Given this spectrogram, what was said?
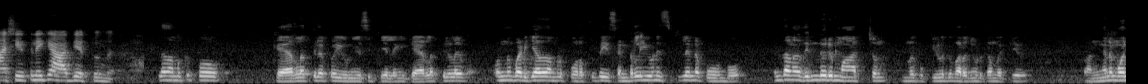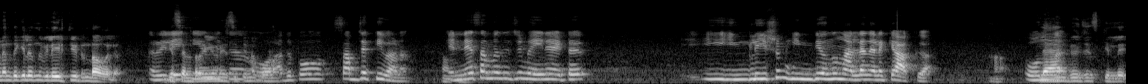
ആശയത്തിലേക്ക് ആദ്യം എത്തുന്നത്. അല്ല നമുക്കിപ്പോൾ കേരളത്തിലിപ്പോൾ യൂണിവേഴ്സിറ്റി അല്ലെങ്കിൽ കേരളത്തിലുള്ള ഒന്നും പഠിക്കാതെ നമ്മൾ പുറത്തത്തെ ഈ സെൻട്രൽ യൂണിവേഴ്സിറ്റിയിൽ തന്നെ പോകുമ്പോൾ എന്താണ് അതിന്റെ ഒരു മാറ്റം നമ്മുടെ കുട്ടികൾക്ക് പറഞ്ഞു കൊടുക്കാൻ പറ്റിയത്? അങ്ങനെ മോൻ എന്തെങ്കിലും ഒന്ന് വിലയിരുത്തിയിട്ടുണ്ടാവുമല്ലോ? സെൻട്രൽ യൂണിവേഴ്സിറ്റിന് പോകണം അതിപ്പോ സബ്ജക്റ്റീവ് ആണ്. എന്നെ സംബന്ധിച്ച് മെയിൻ ആയിട്ട് ഈ ഇംഗ്ലീഷും ഹിന്ദി ഒന്നും നല്ല നിലയ്ക്ക് ആക്കുക. ലാംഗ്വേജ് സ്കില്ല്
